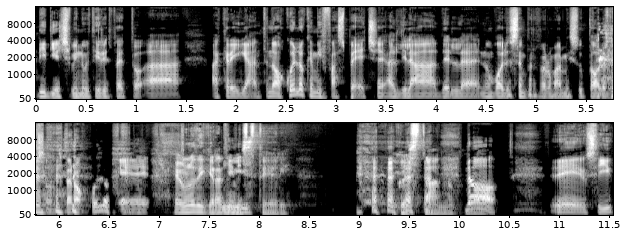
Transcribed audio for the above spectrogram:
di 10 minuti rispetto a, a Craig Hunt. No, quello che mi fa specie, al di là del... non voglio sempre fermarmi su Tollefson, però quello che... è uno dei grandi misteri. di quest'anno. no, eh, sì,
